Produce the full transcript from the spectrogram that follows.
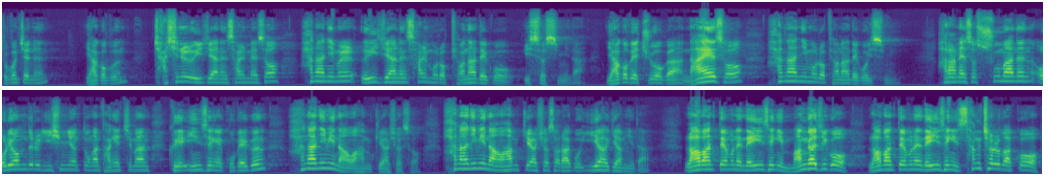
두 번째는 야곱은 자신을 의지하는 삶에서 하나님을 의지하는 삶으로 변화되고 있었습니다. 야곱의 주어가 나에서 하나님으로 변화되고 있습니다. 하란에서 수많은 어려움들을 20년 동안 당했지만 그의 인생의 고백은 하나님이 나와 함께 하셔서 하나님이 나와 함께 하셔서라고 이야기합니다. 라반 때문에 내 인생이 망가지고 라반 때문에 내 인생이 상처를 받고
